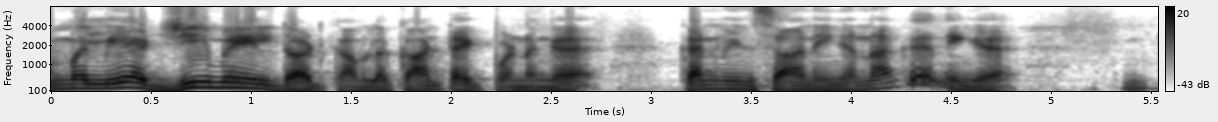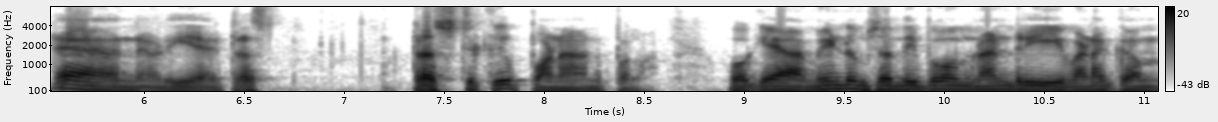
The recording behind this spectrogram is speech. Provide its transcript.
MLA at Gmail dot காமில் காண்டாக்ட் பண்ணுங்கள் கன்வின்ஸ் ஆனீங்கன்னாக்க நீங்கள் என்னுடைய ட்ரஸ்ட் ட்ரஸ்ட்டுக்கு பணம் அனுப்பலாம். ஓகே மீண்டும் சந்திப்போம் நன்றி வணக்கம்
